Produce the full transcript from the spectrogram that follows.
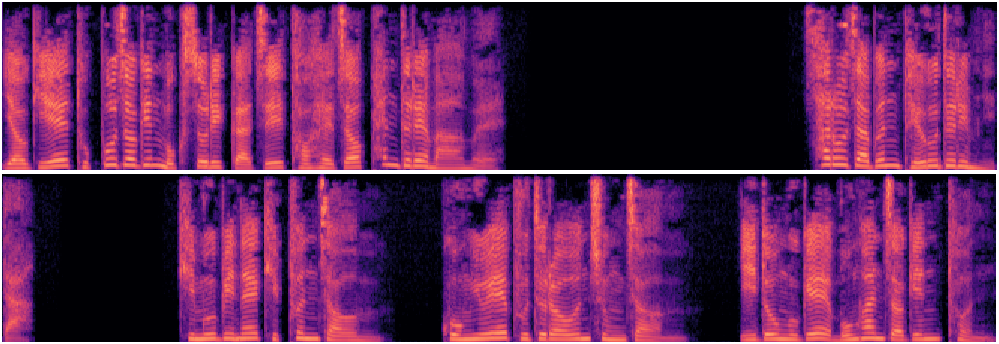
여기에 독보적인 목소리까지 더해져 팬들의 마음을 사로잡은 배우들입니다. 김우빈의 깊은 저음, 공유의 부드러운 중저음, 이동욱의 몽환적인 톤,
